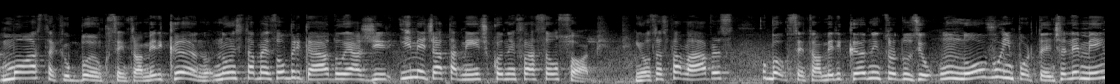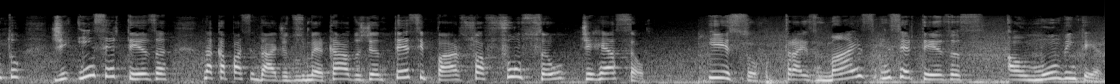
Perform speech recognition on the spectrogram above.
mostra que o Banco Central Americano não está mais obrigado a agir imediatamente quando a inflação sobe. Em outras palavras, o Banco Central Americano introduziu um novo e importante elemento de incerteza na capacidade dos mercados de antecipar sua função de reação. Isso traz mais incertezas ao mundo inteiro.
